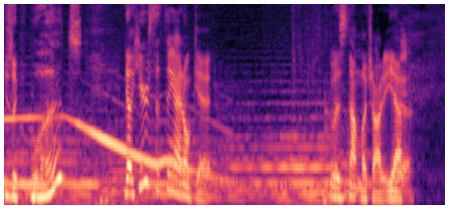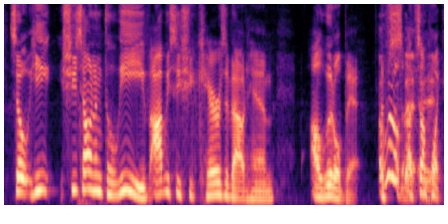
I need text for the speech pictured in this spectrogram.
he's like, what? Now here's the thing I don't get. It was not much audio. Yeah. Yeah. So he, she's telling him to leave. Obviously, she cares about him a little bit. A of little bit, At some eh, point.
